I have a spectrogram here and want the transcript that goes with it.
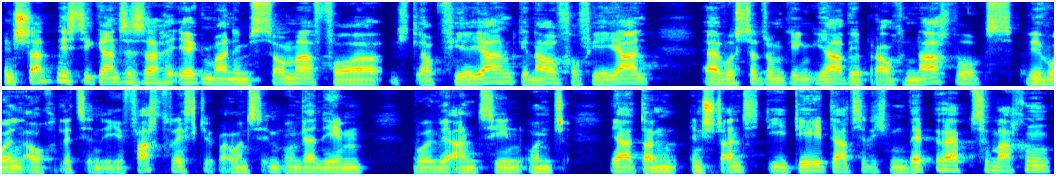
Entstanden ist die ganze Sache irgendwann im Sommer vor, ich glaube, vier Jahren, genau vor vier Jahren, äh, wo es darum ging, ja, wir brauchen Nachwuchs, wir wollen auch letztendliche Fachkräfte bei uns im Unternehmen, wollen wir anziehen. Und ja, dann entstand die Idee, tatsächlich einen Wettbewerb zu machen.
